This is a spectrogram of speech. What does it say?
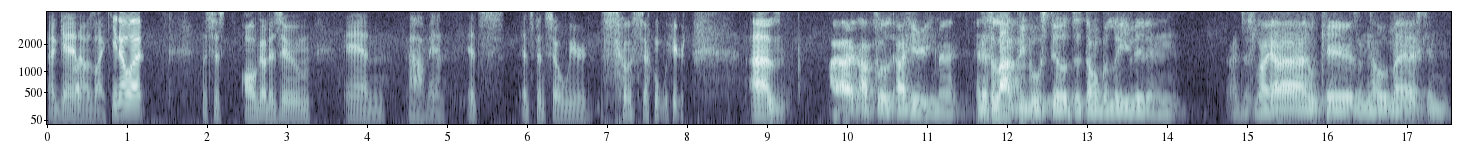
again i was like you know what let's just all go to Zoom and oh man, it's it's been so weird, so so weird. Um, I, I, I feel I hear you, man. And there's a lot of people who still just don't believe it and are just like, ah, who cares? And no mask and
